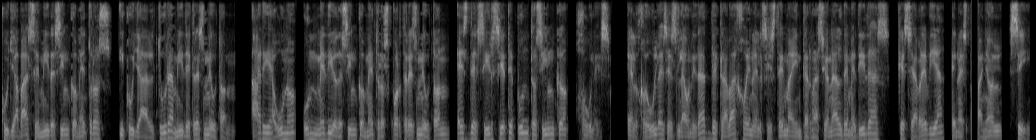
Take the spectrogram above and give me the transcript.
cuya base mide 5 metros, y cuya altura mide 3 newton. Área 1, un medio de 5 metros por 3 newton, es decir 7.5 joules. El joules es la unidad de trabajo en el Sistema Internacional de Medidas, que se abrevia, en español, SI.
